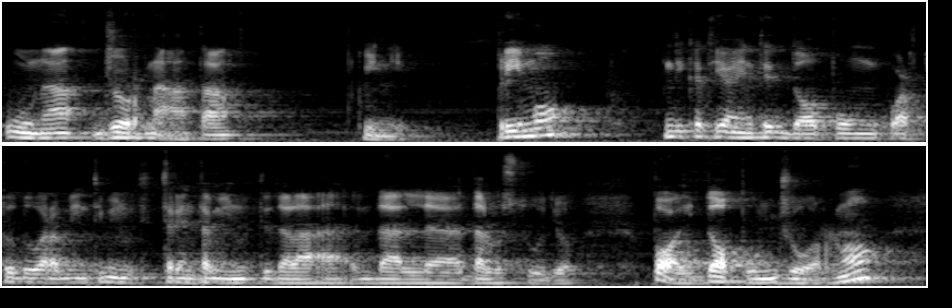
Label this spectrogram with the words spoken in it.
una giornata. Quindi primo indicativamente dopo un quarto d'ora, 20 minuti, 30 minuti dalla- dal- dallo studio. Poi dopo un giorno,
